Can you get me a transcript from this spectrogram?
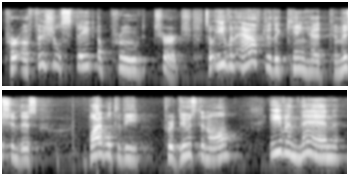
per official state approved church. So even after the king had commissioned this Bible to be produced and all, even then,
